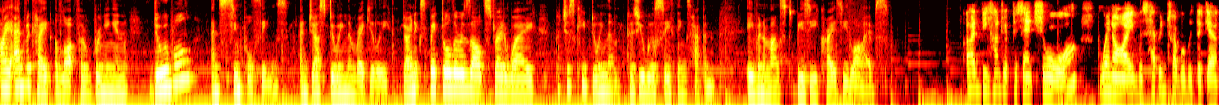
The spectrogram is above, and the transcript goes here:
I advocate a lot for bringing in doable and simple things and just doing them regularly. Don't expect all the results straight away, but just keep doing them because you will see things happen, even amongst busy, crazy lives. I'd be 100% sure when I was having trouble with the gut,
